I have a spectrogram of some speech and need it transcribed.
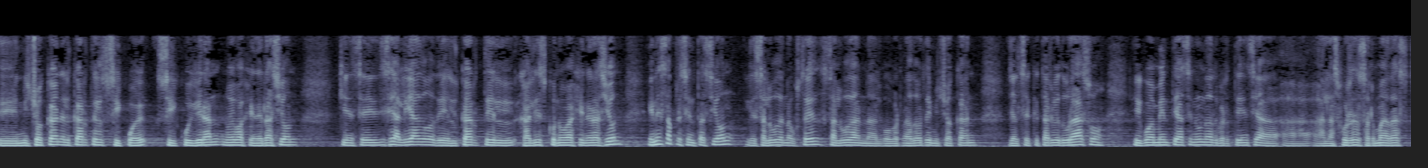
en Michoacán el cártel Sicuirán Nueva Generación, quien se dice aliado del cártel Jalisco Nueva Generación. En esta presentación le saludan a usted, saludan al gobernador de Michoacán y al secretario Durazo. Igualmente hacen una advertencia a, las Fuerzas Armadas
